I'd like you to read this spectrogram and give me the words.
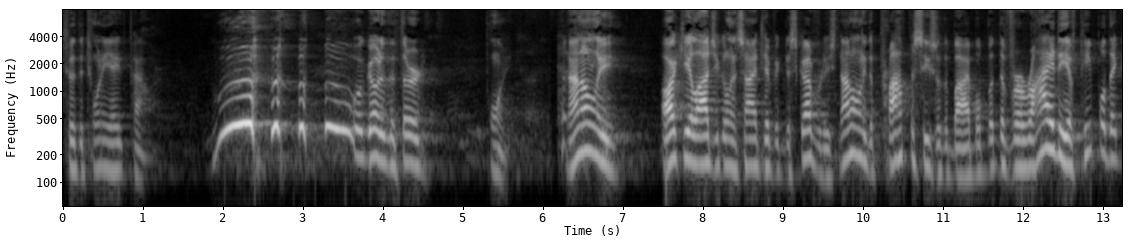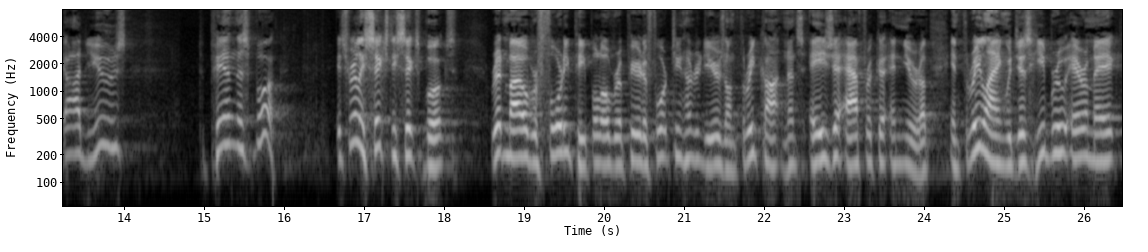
to the 28th power. Woo! We'll go to the third point. Not only archaeological and scientific discoveries, not only the prophecies of the Bible, but the variety of people that God used to pen this book. It's really 66 books written by over 40 people over a period of 1400 years on three continents Asia, Africa, and Europe in three languages Hebrew, Aramaic,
